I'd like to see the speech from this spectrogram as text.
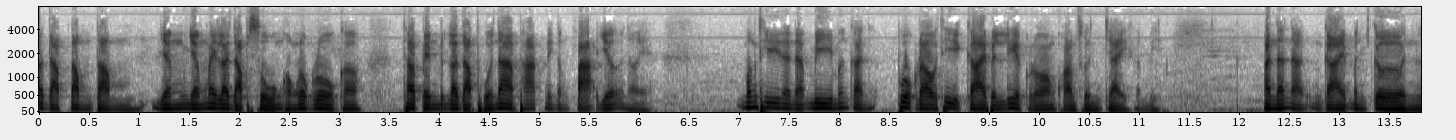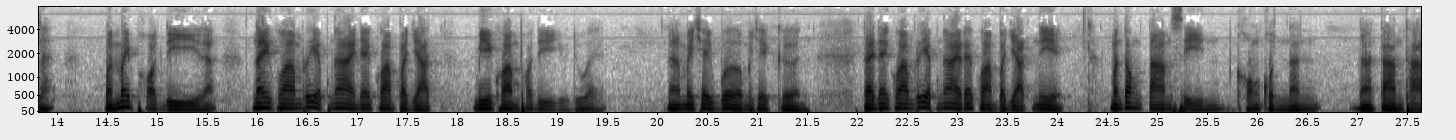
ระดับต่ำๆยังยังไม่ระดับสูงของโลกโลกเขา ถ้าเป็นระดับหัวหน้าพักนี่ต้องปะเยอะหน่อย บางทีนั่นะมีเหมือนกัน พวกเราที่กลายเป็นเรียกร้องความสนใจครับมี อันนั้นนะกายมันเกินแล้วมันไม่พอดีแล้วในความเรียบง่ายในความประหยัดมีความพอดีอยู่ด้วยนะไม่ใช่เวอร์ไม่ใช่เกิน แต่ในความเรียบง่ายและความประหยัดนี่ มันต้องตามศีลของคนนั้นนะตามฐา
